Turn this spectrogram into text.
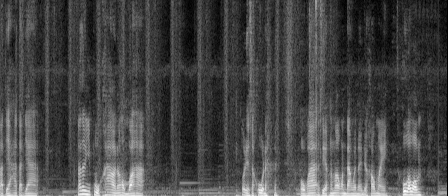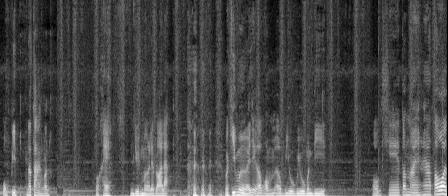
ตัดหญ้าตัดหญ้า น่าจะมีปลูกข้าวนะผมว่าโอ้เดี๋ยวสักครู่นะ ผมว่าเสียงข้างนอกมันดังไปหน่อยเดี๋ยวเข้าไม่สักครู่ครับผมผมปิดหน้าต่างก่อน โอเค ยืนเมือเรียบร้อยแล้ว เมื่อกี้เมือเฉยครับผมเออวิววิวมันดี โอเค ต้นไม้ห้าต้น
